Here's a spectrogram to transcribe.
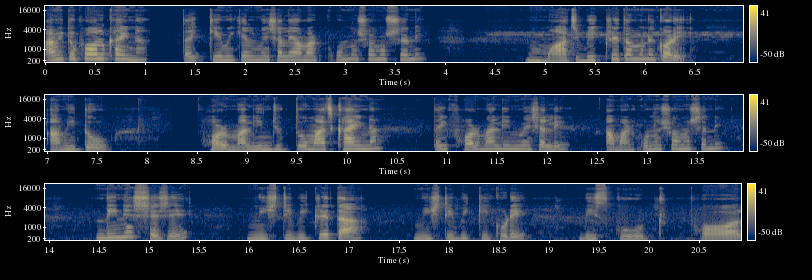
আমি তো ফল খাই না, তাই কেমিক্যাল মেশালে আমার কোনো সমস্যা নেই। মাছ বিক্রেতা মনে করে, আমি তো ফরমালিনযুক্ত মাছ খাই না, তাই ফরমালিন মেশালে আমার কোনো সমস্যা নেই। দিনের শেষে মিষ্টি বিক্রেতা মিষ্টি বিক্রি করে বিস্কুট, ফল,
